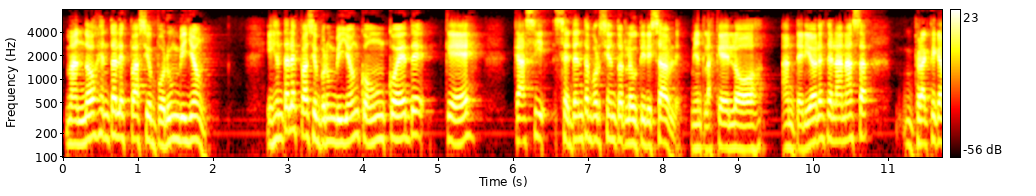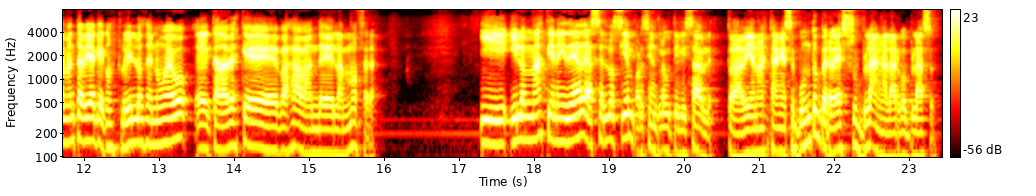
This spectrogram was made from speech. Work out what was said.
mandó gente al espacio por un billón. Y gente al espacio por un billón con un cohete que es casi 70% reutilizable, mientras que los anteriores de la NASA prácticamente había que construirlos de nuevo eh, cada vez que bajaban de la atmósfera. Y Elon Musk tiene idea de hacerlo 100% reutilizable. Todavía no está en ese punto, pero es su plan a largo plazo.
